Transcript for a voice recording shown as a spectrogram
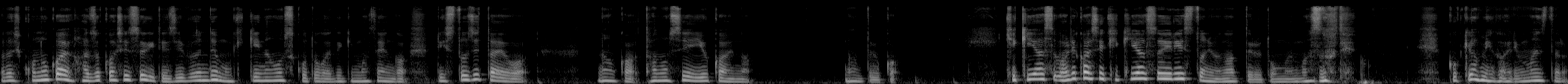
私この回恥ずかしすぎて自分でも聞き直すことができませんがリスト自体はなんか楽しい愉快ななんというか聞きやすわりかし聞きやすいリストにはなってると思いますので。ご興味がありましたら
